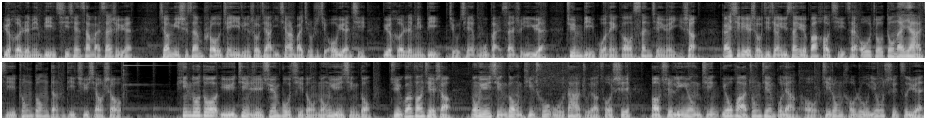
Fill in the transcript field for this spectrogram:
约合人民币七千三百三十元；小米十三 Pro 建议零售价一千二百九十九欧元起，约合人民币九千五百三十一元，均比国内高三千元以上。该系列手机将于三月八号起在欧洲、东南亚及中东等地区销售。拼多多于近日宣布启动“农云行动”。据官方介绍，“农云行动”提出五大主要措施：保持零佣金，优化中间补两头，集中投入优势资源，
